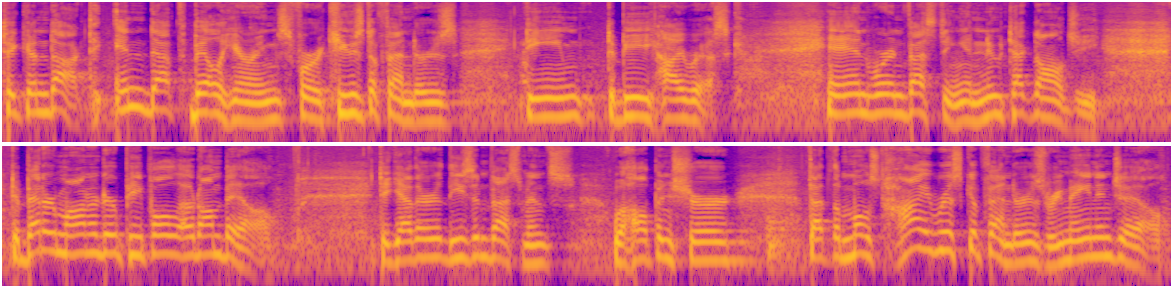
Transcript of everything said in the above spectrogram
to conduct in depth bail hearings for accused offenders deemed to be high risk. And we're investing in new technology to better monitor people out on bail. Together, these investments will help ensure that the most high risk offenders remain in jail.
